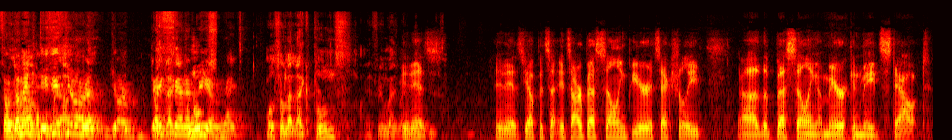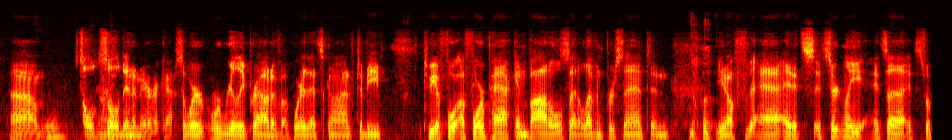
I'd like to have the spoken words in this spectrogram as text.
So, Dominic, now, this is uh, your your best like seller prunes? beer, right? Also like like prunes. I feel like, like It is. It is. Yep. It's it's our best selling beer. It's actually uh, the best selling American made stout um, Oh, sold sold in America. So we're we're really proud of, of where that's gone to be to be a four a four pack in bottles at eleven percent, and you know, uh, and it's it's certainly it's a it's a,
